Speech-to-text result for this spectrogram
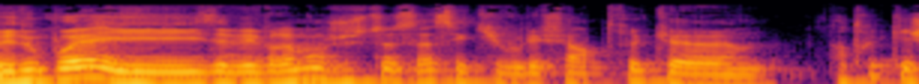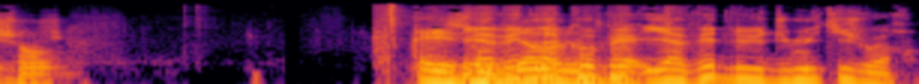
Mais donc ouais, et ils avaient vraiment juste ça, c'est qu'ils voulaient faire un truc, euh, un truc qui change. Et ils Il y ont avait, de la il y avait du, du multijoueur.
